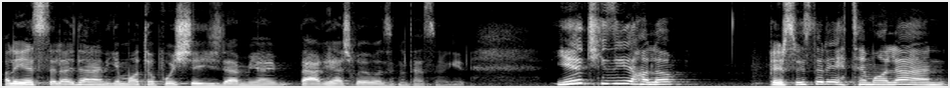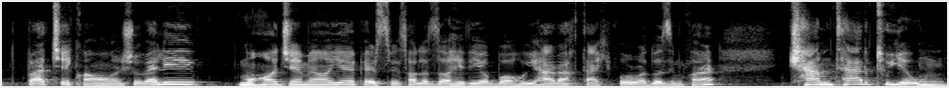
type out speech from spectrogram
حالا یه اصطلاحی دارن دیگه ما تا پشت 18 میایم بقیه‌اش خود بازیکن تصمیم می‌گیره. یه چیزی حالا پرسپولیس داره احتمالاً باید چک کنم آمارشو ولی مهاجمه های پرسپولیس حالا زاهدی یا باهوی هر وقت تک فوروارد بازی می‌کنن کمتر توی اون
